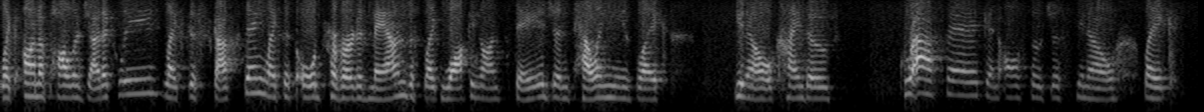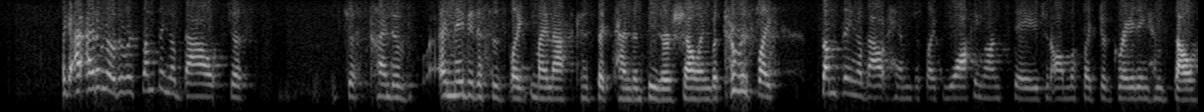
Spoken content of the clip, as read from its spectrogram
like unapologetically like disgusting like this old perverted man just like walking on stage and telling these like you know kind of graphic and also just you know like like I, I don't know there was something about just just kind of and maybe this is like my masochistic tendencies are showing but there was like something about him just like walking on stage and almost like degrading himself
